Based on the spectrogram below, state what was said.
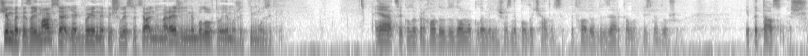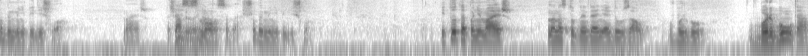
Чим би ти займався, якби не пішли соціальні мережі і не було в твоєму житті музики? Я це коли приходив додому, коли мені щось не вийшло. Підходив до дзеркала після душу і питав себе, що би мені підійшло. Знаєш, питався самого себе, що би мені підійшло. І тут, ти розумієш, на наступний день я йду в зал, в боротьбу. В боротьбу? Так,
